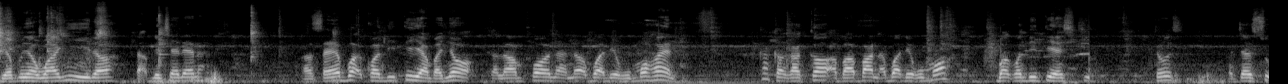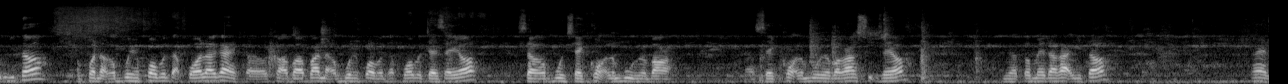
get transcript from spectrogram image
dia punya wangi dah tak boleh challenge lah. Ha, saya buat kuantiti yang banyak. Kalau hangpa nak nak buat di rumah kan. Kakak-kakak, abang-abang nak buat di rumah, buat kuantiti yang sikit. Terus macam sup kita, apa nak rebus apa pun tak apa lah kan. Kalau kau abang-abang nak rebus apa pun tak apa macam saya, saya rebus sekok lembu dengan barang. Ha, Sekok lembu dengan barang sup saya. Dengan tomat darat kita. Kan?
